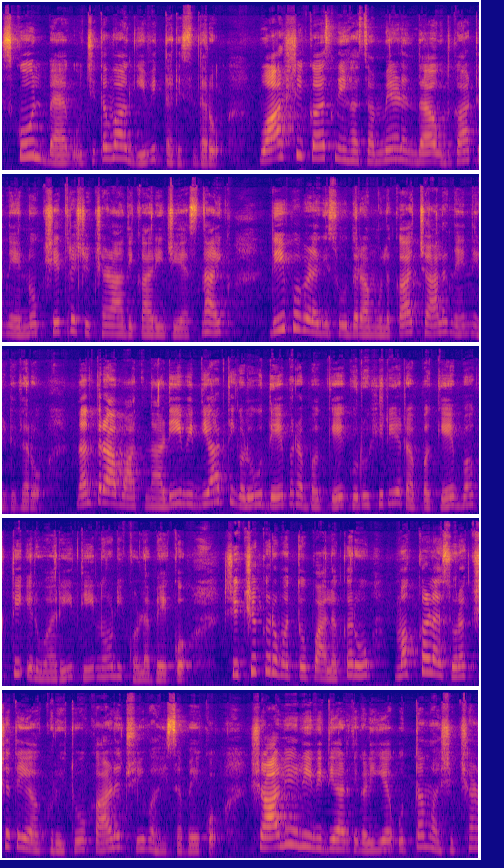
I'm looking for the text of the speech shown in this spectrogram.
ಸ್ಕೂಲ್ ಬ್ಯಾಗ್ ಉಚಿತವಾಗಿ ವಿತರಿಸಿದರು. ವಾರ್ಷಿಕ ಸ್ನೇಹ ಸಮ್ಮೇಳನದ ಉದ್ಘಾಟನೆಯನ್ನು ಕ್ಷೇತ್ರ ಶಿಕ್ಷಣಾಧಿಕಾರಿ ಜಿಎಸ್ ನಾಯ್ಕ್, ದೀಪ ಬೆಳಗಿಸುವುದರ ಮೂಲಕ ಚಾಲನೆ ನೀಡಿದರು. ನಂತರ ಮಾತನಾಡಿ, ವಿದ್ಯಾರ್ಥಿಗಳು ದೇವರ ಬಗ್ಗೆ, ಗುರು ಹಿರಿಯರ ಬಗ್ಗೆ ಭಕ್ತಿ ಇರುವ ರೀತಿ ನೋಡಿಕೊಳ್ಳಬೇಕು. ಶಿಕ್ಷಕರು ಮತ್ತು ಪಾಲಕರು ಮಕ್ಕಳ ಸುರಕ್ಷತೆಯ ಕುರಿತು ಕಾಳಜಿ ವಹಿಸಬೇಕು. ಶಾಲೆಯಲ್ಲಿ ವಿದ್ಯಾರ್ಥಿಗಳಿಗೆ ಉತ್ತಮ ಶಿಕ್ಷಣ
